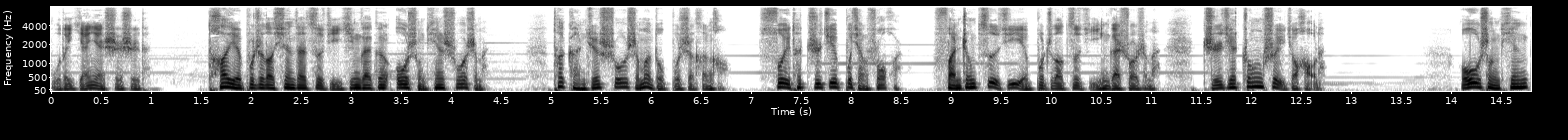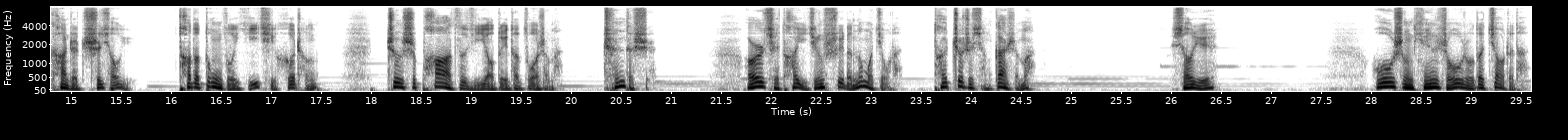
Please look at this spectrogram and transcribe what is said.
捂得严严实实的。他也不知道现在自己应该跟欧胜天说什么，他感觉说什么都不是很好，所以他直接不想说话。反正自己也不知道自己应该说什么，直接装睡就好了。欧胜天看着池小雨，他的动作一气呵成，这是怕自己要对他做什么？真的是，而且他已经睡了那么久了，他这是想干什么？小雨。欧胜天柔柔的叫着他，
